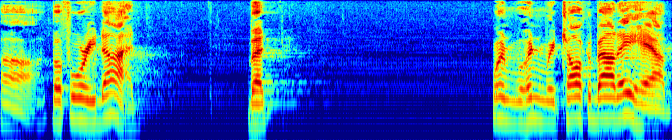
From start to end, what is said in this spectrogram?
uh, before he died. But when, when we talk about Ahab,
